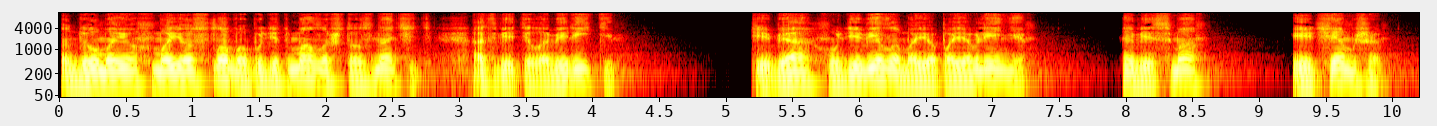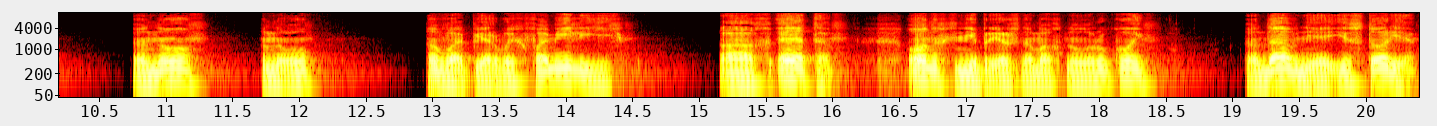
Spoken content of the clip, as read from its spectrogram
«Думаю, мое слово будет мало что значить», — ответила Верити. «Тебя удивило мое появление?» «Весьма. И чем же?» «Ну, «Ну?» «Во-первых, фамилией». «Ах, это!» Он небрежно махнул рукой. «Давняя история.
